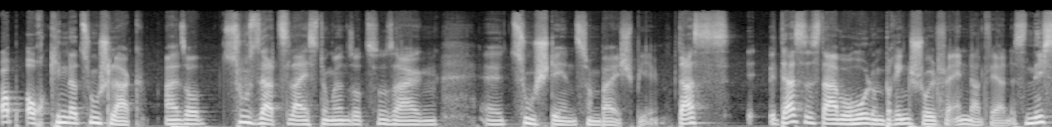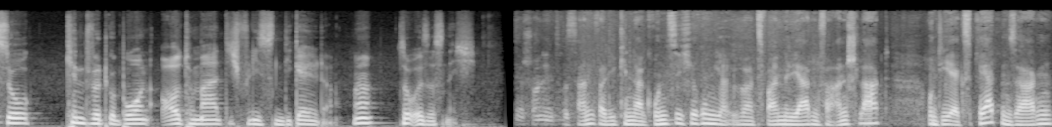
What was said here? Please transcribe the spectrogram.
ob auch Kinderzuschlag also Zusatzleistungen sozusagen äh, zustehen zum Beispiel. Das, das ist da, wo Hohl- und Bringschuld verändert werden. Es ist nicht so, Kind wird geboren, automatisch fließen die Gelder. Ja? So ist es nicht. Das ist ja schon interessant, weil die Kindergrundsicherung ja über zwei Milliarden veranschlagt und die Experten sagen,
